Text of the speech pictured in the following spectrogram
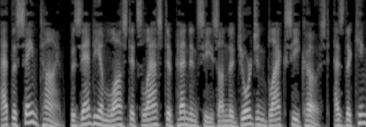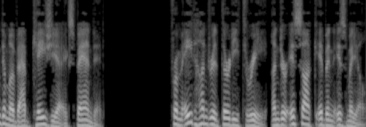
At the same time, Byzantium lost its last dependencies on the Georgian Black Sea coast, as the Kingdom of Abkhazia expanded. From 833, under Ishaq ibn Ismail,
